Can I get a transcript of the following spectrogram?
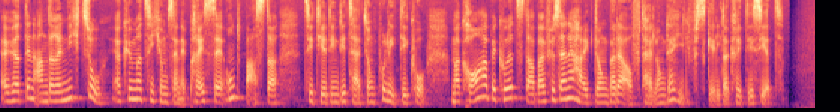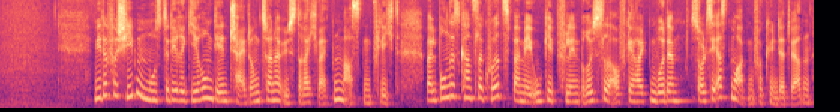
Er hört den anderen nicht zu. Er kümmert sich um seine Presse und basta, zitiert ihn die Zeitung Politico. Macron habe Kurz dabei für seine Haltung bei der Aufteilung der Hilfsgelder kritisiert. Wieder verschieben musste die Regierung die Entscheidung zu einer österreichweiten Maskenpflicht. Weil Bundeskanzler Kurz beim EU-Gipfel in Brüssel aufgehalten wurde, soll sie erst morgen verkündet werden.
